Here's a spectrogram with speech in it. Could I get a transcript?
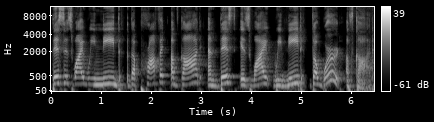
this is why we need the prophet of God, and this is why we need the word of God,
